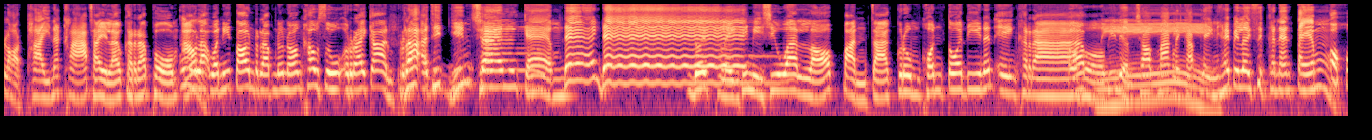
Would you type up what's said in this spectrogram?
ปลอดภัยนะครับ ใช่แล้วครับผมอืมเอาละวันนี้ต้อนรับน้องๆเข้าสู่รายการพพระระอาอาทิทิตตย์ย์ยิ้ยิ้มมแฉ่แฉ่งงแก้มแดงแดงด้วยเพลงที่มีชื่อว่าล้อปั่นจากกลุ่มคนตัวดีนั่นเองครัโอ้บโหนี่พี่เหลือมชอบมากเลยครับเพลงนี้ให้ไปเลย10คะแนนเต็มโอ้โห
